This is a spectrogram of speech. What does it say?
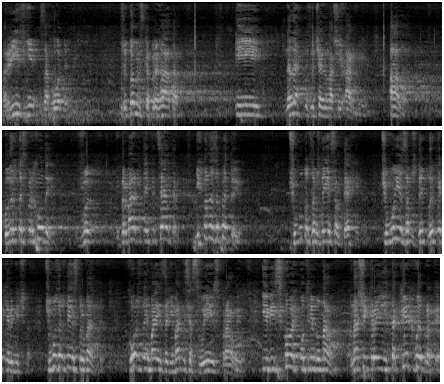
різні загони. Житомирська бригада і нелегко, звичайно, нашій армії. Але коли хтось приходить в гіпермаркет епіцентр, ніхто не запитує, чому тут завжди є сантехніка, чому є завжди плитка керамічна, чому завжди інструменти. Кожен має займатися своєю справою. І військових потрібно нам в нашій країні таких вибрати,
